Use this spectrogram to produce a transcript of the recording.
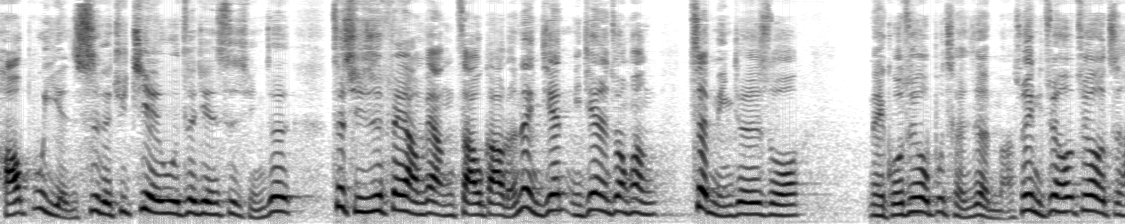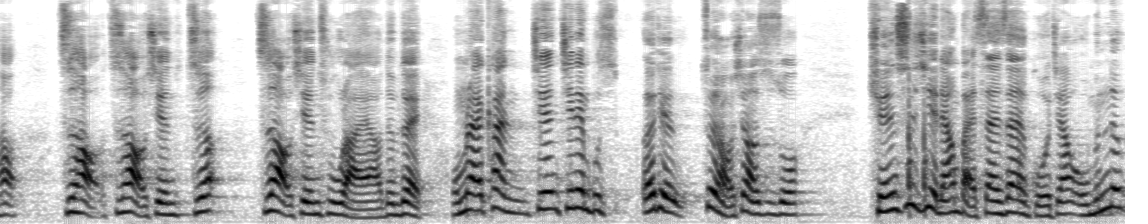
毫不掩饰的去介入这件事情，这这其实非常非常糟糕的。那你今天你今天的状况证明就是说，美国最后不承认嘛，所以你最后最后只好只好只好先只好只好先出来啊，对不对？我们来看今天今天不是，而且最好笑的是说，全世界两百三十三个国家，我们的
